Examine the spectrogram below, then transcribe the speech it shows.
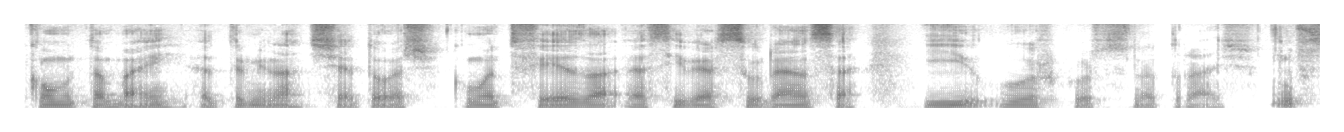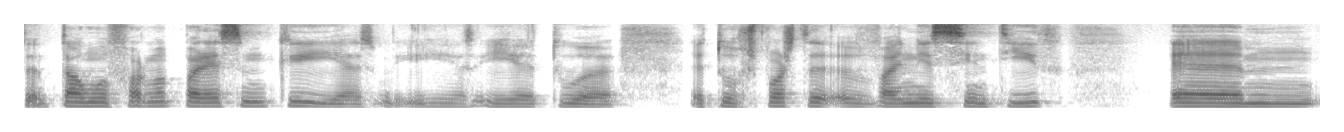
como também a determinados setores, como a defesa, a cibersegurança e os recursos naturais. Portanto, de alguma forma, parece-me que, e, a, e a, tua, a tua resposta vai nesse sentido, um,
